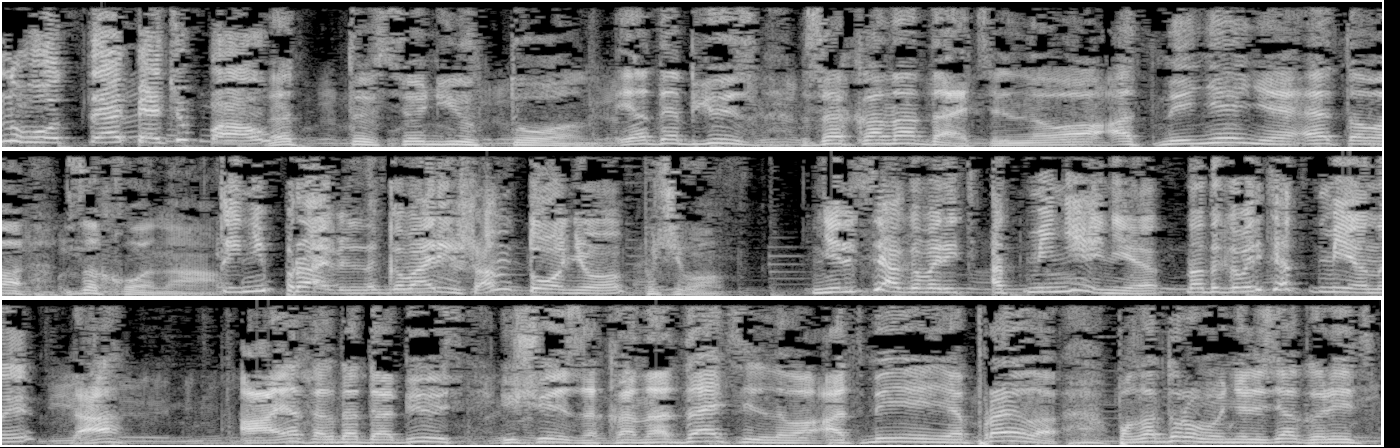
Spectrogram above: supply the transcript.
Ну вот, ты опять упал. Это все Ньютон. Я добьюсь законодательного отменения этого закона. Ты неправильно говоришь, Антонио. Почему? Нельзя говорить отменение, надо говорить отмены. Да? А я тогда добьюсь еще и законодательного отменения правила, по которому нельзя говорить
